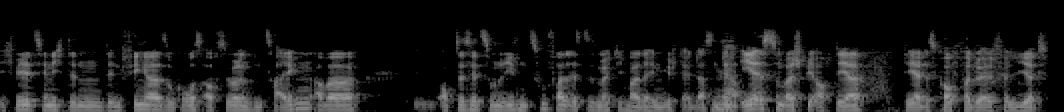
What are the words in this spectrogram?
ich will jetzt hier nicht den, den Finger so groß auf Sörensen zeigen, aber ob das jetzt so ein Riesenzufall ist, das möchte ich mal dahingestellt lassen. Ja. Denn er ist zum Beispiel auch der, der das Kopfballduell verliert.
